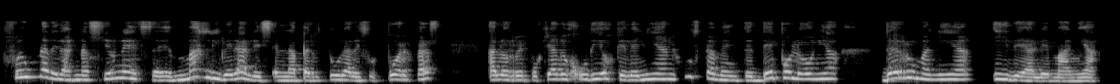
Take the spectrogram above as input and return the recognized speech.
fue una de las naciones eh, más liberales en la apertura de sus puertas a los refugiados judíos que venían justamente de Polonia, de Rumanía y de Alemania.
